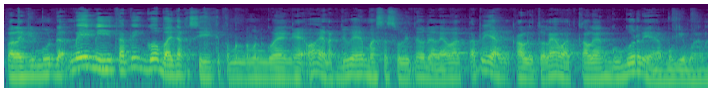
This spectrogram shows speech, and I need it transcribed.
apalagi muda. Maybe tapi gue banyak sih ke teman-teman gue yang kayak oh enak juga ya masa sulitnya udah lewat. Tapi yang kalau itu lewat kalau yang gugur ya mau gimana.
